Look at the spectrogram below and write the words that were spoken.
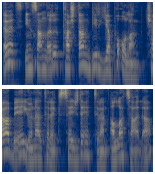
Evet, insanları taştan bir yapı olan Kabe'ye yönelterek secde ettiren Allah Teala,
